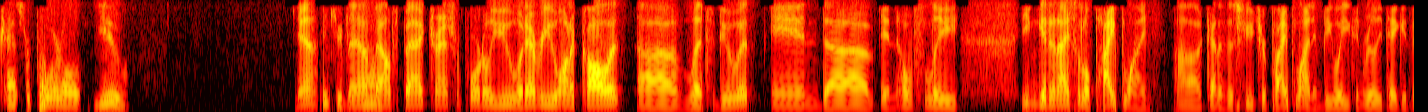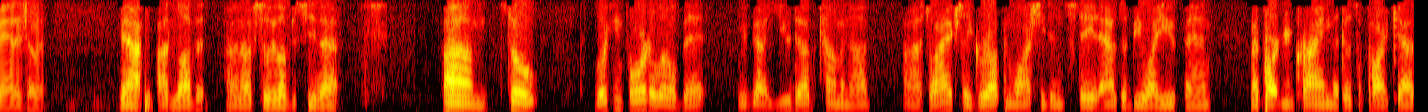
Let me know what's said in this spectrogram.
transfer portal U. Yeah, I think you're yeah, bounce back, transfer portal, you whatever you want to call it. Uh, let's do it, and uh, and hopefully you can get a nice little pipeline, uh, kind of this future pipeline, and BYU can really take advantage of it. Yeah, I'd love it. I'd absolutely love to see that. Um, so, looking forward a little bit, we've got UW coming up. Uh, so I actually grew up in Washington State as a BYU fan. My partner in crime that does a podcast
